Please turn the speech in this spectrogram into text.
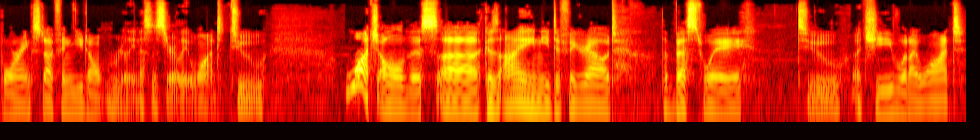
boring stuff, and you don't really necessarily want to watch all of this because uh, I need to figure out the best way to achieve what I want.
